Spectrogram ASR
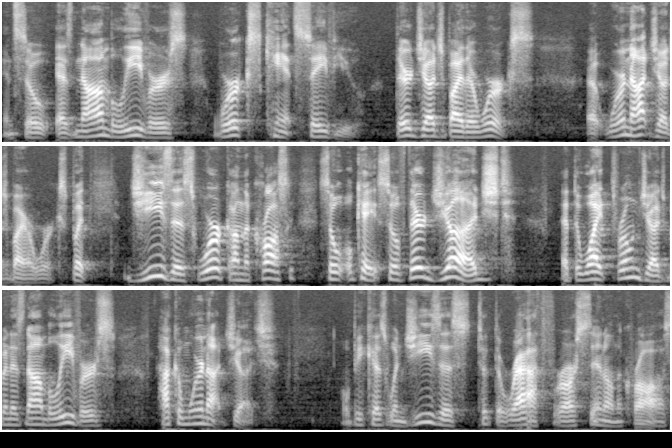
And so, as non believers, works can't save you. They're judged by their works. Uh, we're not judged by our works. But Jesus' work on the cross. So, okay, so if they're judged at the white throne judgment as non believers, how come we're not judged? Well, because when Jesus took the wrath for our sin on the cross,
